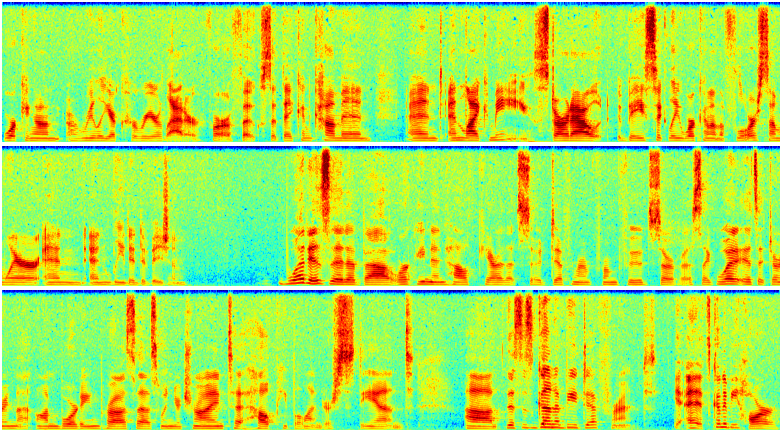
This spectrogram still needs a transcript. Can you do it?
working on a, really a career ladder for our folks that they can come in and and like me start out basically working on the floor somewhere and and lead a division. What is it about working in healthcare that's so different from food service? Like what is it during that onboarding process when you're trying to help people understand um, this is going to be different? Yeah and it's going to be hard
